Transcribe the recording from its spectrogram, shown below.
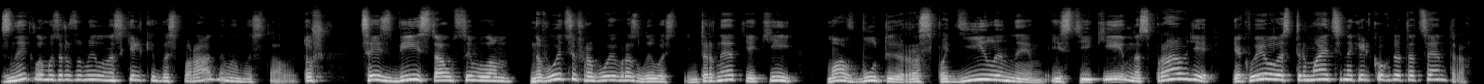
зникла, ми зрозуміли, наскільки безпорадними ми стали. Тож цей збій став символом нової цифрової вразливості. Інтернет, який мав бути розподіленим і стійким, насправді, як виявилось, тримається на кількох дата-центрах.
